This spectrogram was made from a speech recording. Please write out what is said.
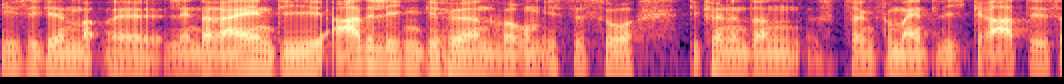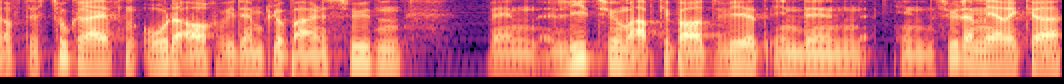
riesige äh, Ländereien, die Adeligen gehören. Warum ist es so? Die können dann sozusagen vermeintlich gratis auf das zugreifen oder auch wieder im globalen Süden. Wenn Lithium abgebaut wird in, den, in Südamerika,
